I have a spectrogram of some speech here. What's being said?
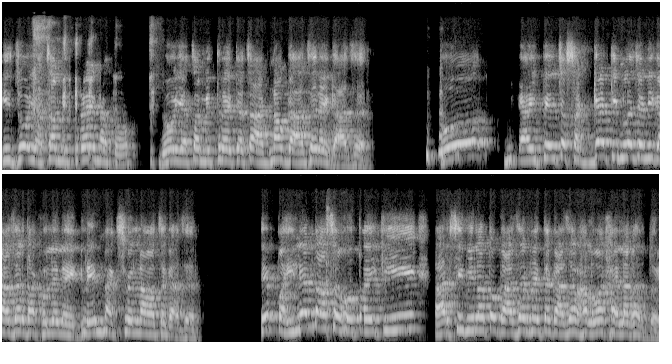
की जो याचा मित्र आहे ना तो जो याचा मित्र आहे त्याचं आडनाव गाजर आहे गाजर. तो आयपीएलच्या सगळ्या टीमला ज्यांनी गाजर दाखवलेलं आहे ग्लेन मॅक्सवेल नावाचं गाजर. ते पहिल्यांदा असं होत आहे की आरसीबीला तो गाजर नाही तर गाजर हलवा खायला घालतोय.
